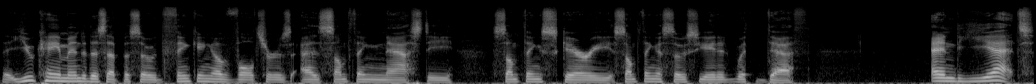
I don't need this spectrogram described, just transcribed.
that you came into this episode thinking of vultures as something nasty, something scary, something associated with death. And yet,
